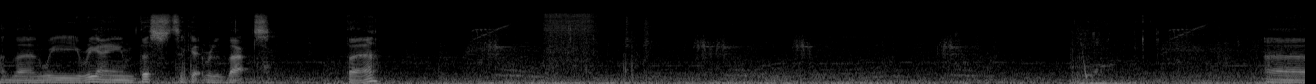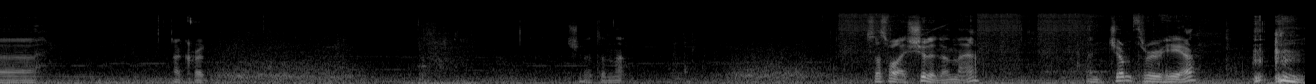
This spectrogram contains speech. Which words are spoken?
And then we re-aimed this to get rid of that there. Uh, oh crud. Should have done that. So that's what I should have done there. And jump through here. Aim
